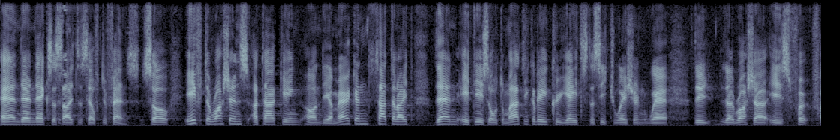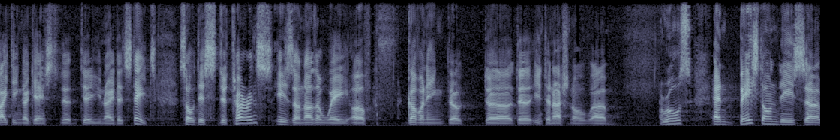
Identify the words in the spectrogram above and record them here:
and then exercise the self-defense. So if the Russians attacking on the American satellite, then it is automatically creates the situation where the, the Russia is fighting against the, the United States. So this deterrence is another way of governing the, the, the international uh, rules. And based on these, uh,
